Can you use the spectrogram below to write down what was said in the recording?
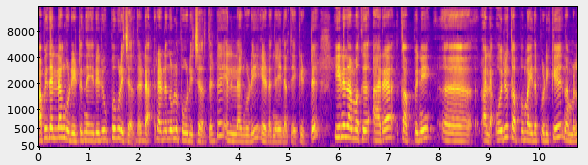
അപ്പോൾ ഇതെല്ലാം കൂടിയിട്ട് നേരെ ഒരു ഉപ്പ് കൂടി ചേർത്ത് കേട്ടോ രണ്ട് നുള്ളു ഉപ്പ് കൂടി ചേർത്തിട്ട് എല്ലാം കൂടി ഇടഞ്ഞതിനകത്തേക്ക് ഇട്ട് ഇനി നമുക്ക് അര കപ്പിന് അല്ല ഒരു കപ്പ് മൈദപ്പൊടിക്ക് നമ്മൾ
